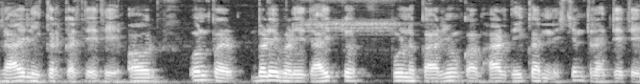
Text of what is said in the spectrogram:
राय लेकर करते थे और उन पर बड़े बड़े दायित्व पूर्ण कार्यों का भार देकर निश्चिंत रहते थे।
